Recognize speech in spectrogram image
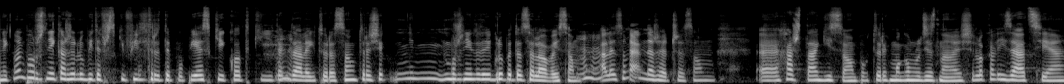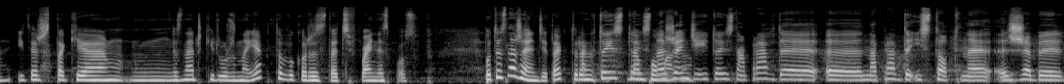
nie, no po prostu nie każdy lubi te wszystkie filtry typu pieski, kotki i tak mhm. dalej, które są, które się, nie, może nie do tej grupy docelowej są, mhm. ale są tak. inne rzeczy, są hasztagi są, po których mogą ludzie znaleźć, lokalizacje i też takie mm, znaczki różne. Jak to wykorzystać w fajny sposób? Bo to jest narzędzie, tak? Które tak, to jest, to jest narzędzie i to jest naprawdę, e, naprawdę istotne, żeby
